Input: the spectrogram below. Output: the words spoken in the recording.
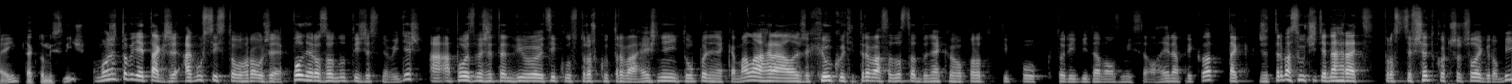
Hej, tak to myslíš? Môže to byť aj tak, že ak už si s tou hrou, že je plne rozhodnutý, že s ňou ideš a, a povedzme, že ten vývojový cyklus trošku trvá, hej, nie je to úplne nejaká malá hra, ale že chvíľku ti trvá sa dostať do nejakého prototypu, ktorý by dával zmysel, hej, napríklad. Tak, že treba si určite nahrať proste všetko, čo človek robí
